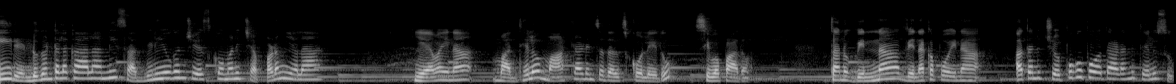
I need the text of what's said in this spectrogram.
ఈ రెండు గంటల కాలాన్ని సద్వినియోగం చేసుకోమని చెప్పడం ఎలా? ఏమైనా మధ్యలో మాట్లాడించదలుచుకోలేదు శివపాదం. తను విన్నా వినకపోయినా అతను చెప్పుకుపోతాడని తెలుసు.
